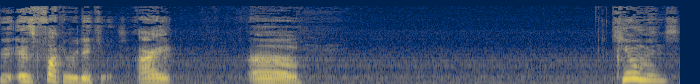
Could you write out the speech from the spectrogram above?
it's fucking ridiculous. All right, uh, humans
